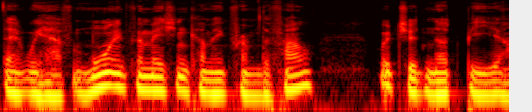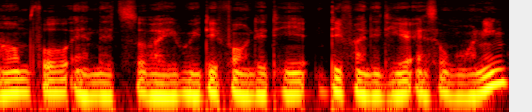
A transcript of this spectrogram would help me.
Then we have more information coming from the file, which should not be harmful, and that's why we defined it here, defined it here as a warning.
